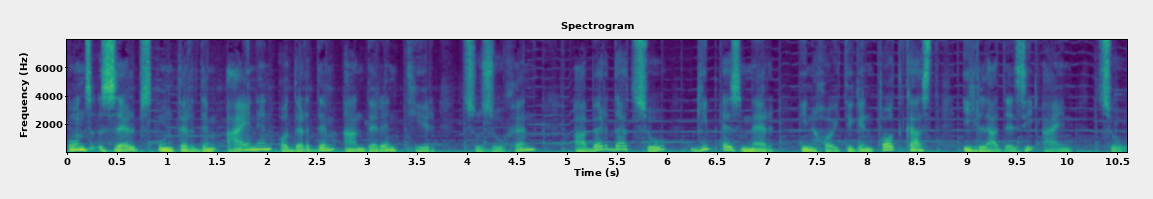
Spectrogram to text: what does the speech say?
uns selbst unter dem einen oder dem anderen Tier zu suchen, aber dazu gibt es mehr im heutigen Podcast. Ich lade Sie ein, zu,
